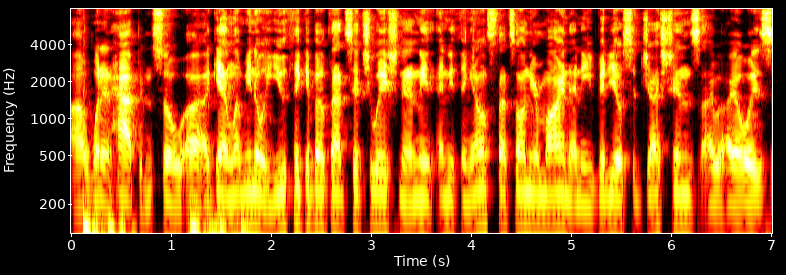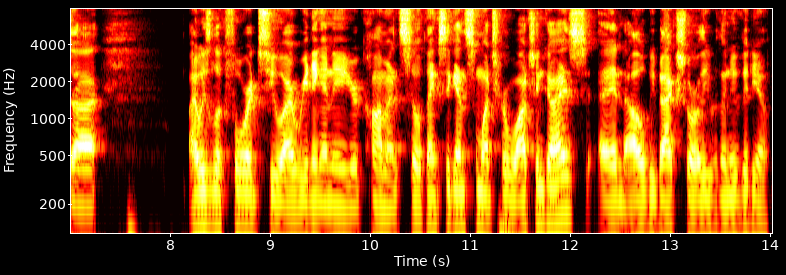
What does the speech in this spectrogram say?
uh, when it happened. So uh, again, let me know what you think about that situation. Any anything else that's on your mind? Any video suggestions? I, I always uh, I always look forward to uh, reading any of your comments. So thanks again so much for watching, guys, and I'll be back shortly with a new video.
